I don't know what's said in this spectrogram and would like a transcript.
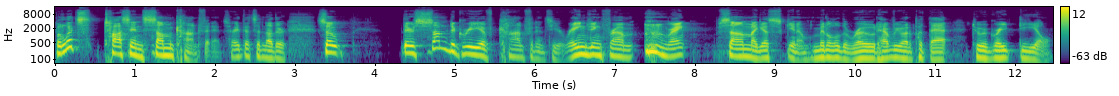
But let's toss in some confidence, right? That's another. So there's some degree of confidence here, ranging from, right, some, I guess, you know, middle of the road, however you want to put that, to a great deal.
